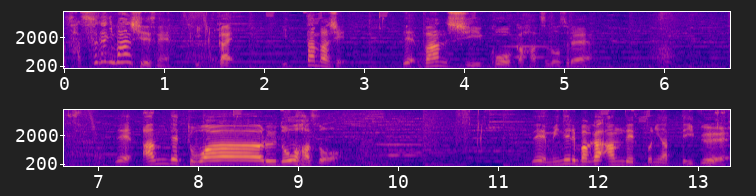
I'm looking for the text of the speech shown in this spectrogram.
さすがにバンシーですね。一回。一旦バンシー。でバンシー効果発動する。でアンデッドワールドを発動。でミネルヴァがアンデッドになっていく。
